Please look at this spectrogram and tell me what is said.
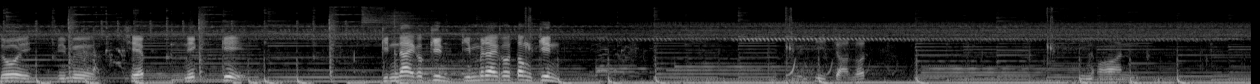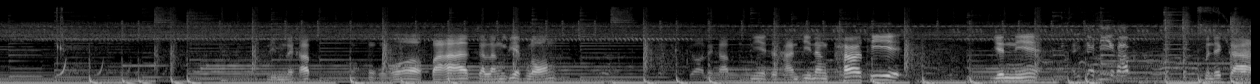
โดยฝีมือเชฟนิกกี้ กินได้ก็กิน กินไม่ได้ก็ต้องกินพื้นที่จอดรถอินออนริมเลยครับ โอ้โห ฟ้ากำลังเรียกร้องยอดเลยครับ นี่สถานที่นั่งพาร์ที่เย็นนี้อันนี้เจ้าที่ครับบรรยากาศ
